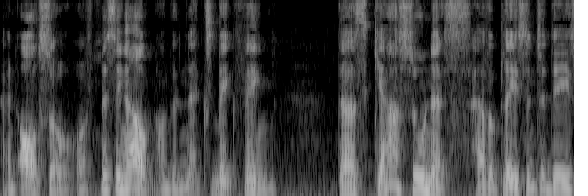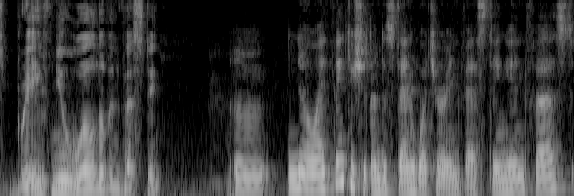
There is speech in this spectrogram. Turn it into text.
and also of missing out on the next big thing. Does kiasuness have a place in today's brave new world of investing? Um, no, I think you should understand what you're investing in first.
